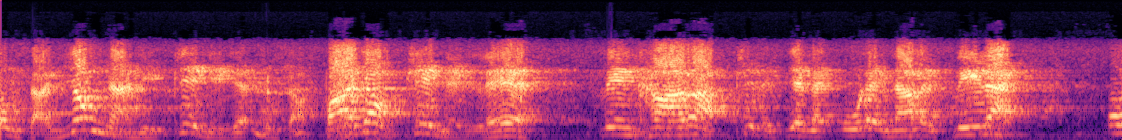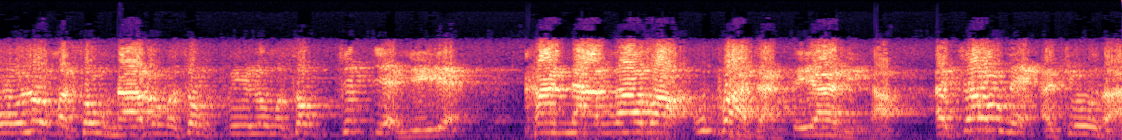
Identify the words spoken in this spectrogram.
ဥစ္စာယုံနာတွေဖြစ်နေတဲ့ဥစ္စာဘာကြောင့်ဖြစ်နေလဲသင်္ခါရဖြစ်နေပြက်လိုက်အိုးလိုက်နားလိုက်သေးလိုက်အိုးလို့မဆုံးနားလို့မဆုံးသေးလို့မဆုံးဖြစ်ပြက်နေတဲ့ခန္ဓာ၅ပါးဥပါဒတရားတွေဟာအကြောင်းနဲ့အကျိုးသာ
